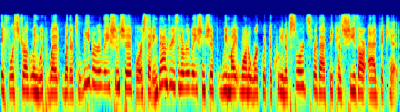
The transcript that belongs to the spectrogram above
If we're struggling with wh- whether to leave a relationship or setting boundaries in a relationship we might want to work with the Queen of Swords for that because she's our advocate.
